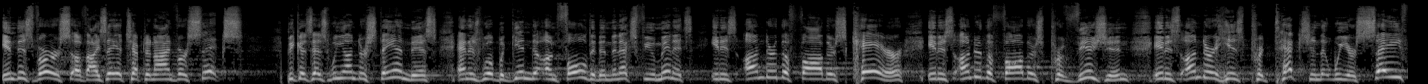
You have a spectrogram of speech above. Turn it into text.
In this verse of Isaiah chapter 9, verse 6, because as we understand this, and as we'll begin to unfold it in the next few minutes, it is under the Father's care, it is under the Father's provision, it is under His protection that we are safe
